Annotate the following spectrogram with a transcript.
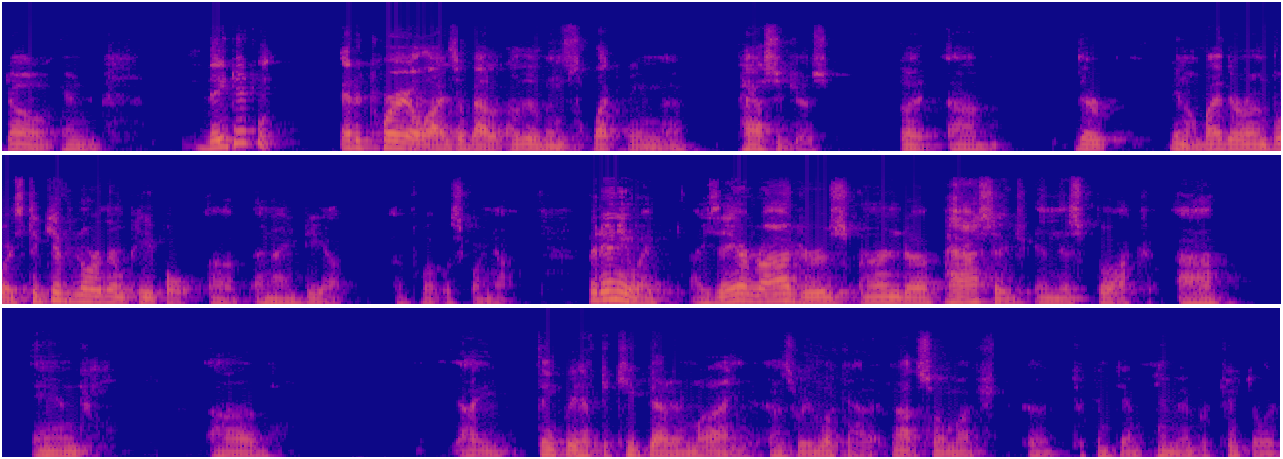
don't. And they didn't editorialize about it other than selecting the passages, but um, they're, you know, by their own voice to give Northern people uh, an idea of what was going on. But anyway, Isaiah Rogers earned a passage in this book, uh, and uh, I think we have to keep that in mind as we look at it, not so much uh, to condemn him in particular,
